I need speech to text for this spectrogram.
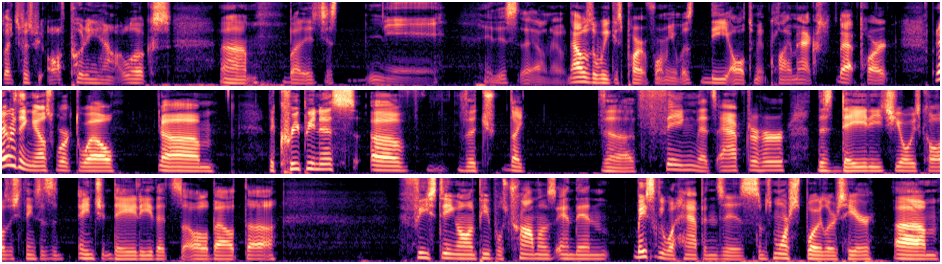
like supposed to be off-putting how it looks, um, but it's just, nah. It is. I don't know. That was the weakest part for me. Was the ultimate climax that part, but everything else worked well. Um, the creepiness of the tr- like the thing that's after her, this deity she always calls it. She thinks it's an ancient deity that's all about uh, feasting on people's traumas. And then basically what happens is some more spoilers here. Um,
